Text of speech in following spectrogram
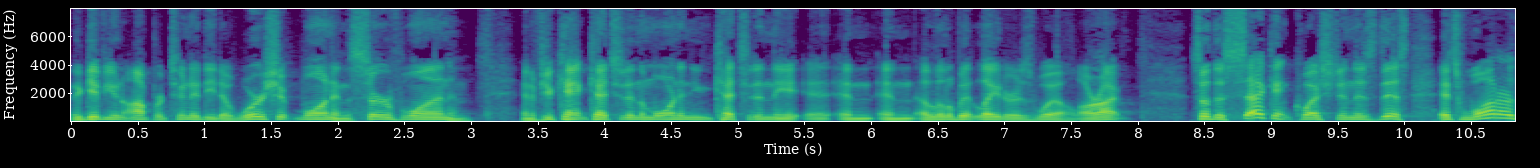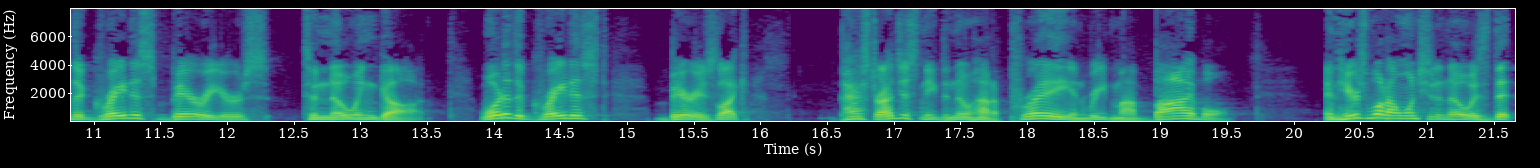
They give you an opportunity to worship one and serve one, and, and if you can't catch it in the morning, you can catch it in the in, in a little bit later as well. All right. So the second question is this: It's what are the greatest barriers to knowing God? What are the greatest barriers? Like, Pastor, I just need to know how to pray and read my Bible. And here's what I want you to know: is that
